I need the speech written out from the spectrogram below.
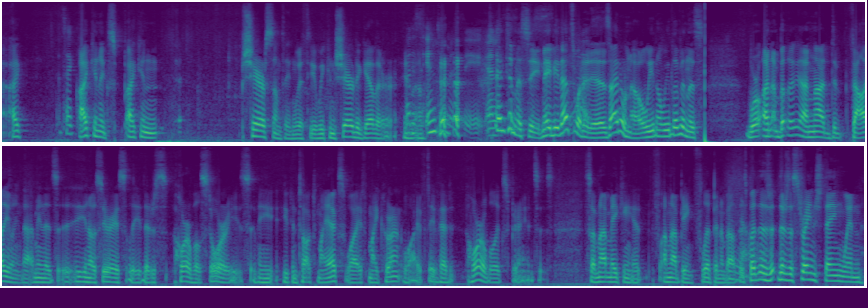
I, It's like, I can. Exp- I can share something with you. We can share together. But know? it's intimacy. And it's- intimacy. Maybe that's what it is. I don't know. You know, we live in this world, and I'm, but I'm not devaluing that. I mean, it's uh, you know, seriously, there's horrible stories. I mean, you can talk to my ex-wife, my current wife. They've had horrible experiences. So I'm not making it. I'm not being flippant about this. But there's there's a strange thing when.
